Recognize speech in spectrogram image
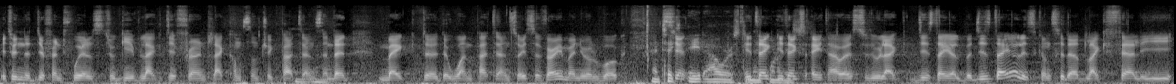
between the different wheels to give like different like concentric patterns mm-hmm. and then make the, the one pattern. So it's a very manual work. And it takes eight hours. To it, take, it takes eight hours to do like this dial, but this dial is considered like fairly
